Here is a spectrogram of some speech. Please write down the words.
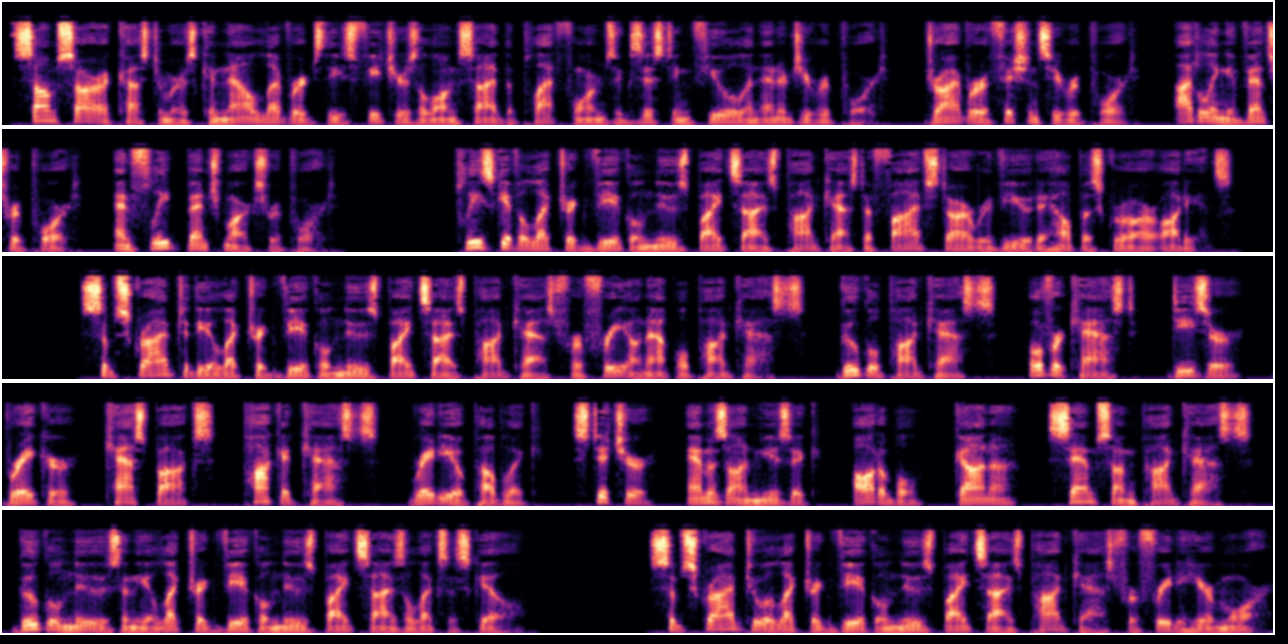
Samsara customers can now leverage these features alongside the platform's existing fuel and energy report, driver efficiency report, Idling Events Report, and Fleet Benchmarks Report. Please give Electric Vehicle News Bitesize Podcast a five star review to help us grow our audience. Subscribe to the Electric Vehicle News Bitesize Podcast for free on Apple Podcasts, Google Podcasts, Overcast, Deezer, Breaker, Castbox, Pocket Casts, Radio Public, Stitcher, Amazon Music, Audible, Gaana, Samsung Podcasts, Google News, and the Electric Vehicle News Bitesize Alexa skill. Subscribe to Electric Vehicle News Bitesize Podcast for free to hear more.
